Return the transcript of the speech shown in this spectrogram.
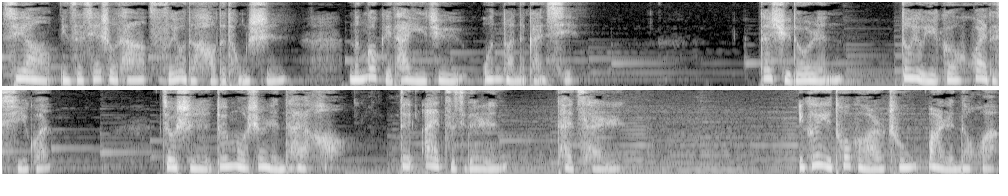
需要你在接受他所有的好的同时，能够给他一句温暖的感谢。但许多人都有一个坏的习惯，就是对陌生人太好，对爱自己的人太残忍。你可以脱口而出骂人的话，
